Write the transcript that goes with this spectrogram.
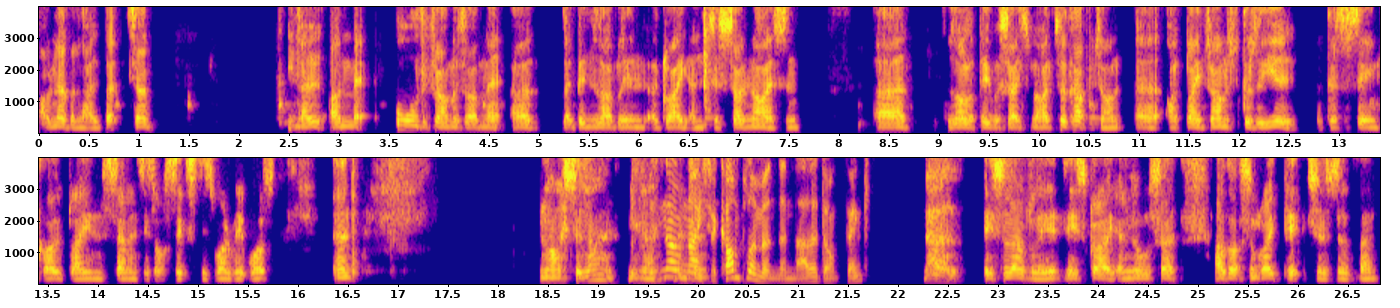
I'll never know. But um, you know, I met all the drummers I've met. Uh, they've been lovely and uh, great, and just so nice. And uh, a lot of people say to me, "I took up John. Uh, I played drums because of you, because of seeing Quo play in the seventies or sixties, whatever it was." And nice to know. You know, there's no and, uh nicer compliment than that. I don't think. No, it's lovely. It's great, and also I got some great pictures of um,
